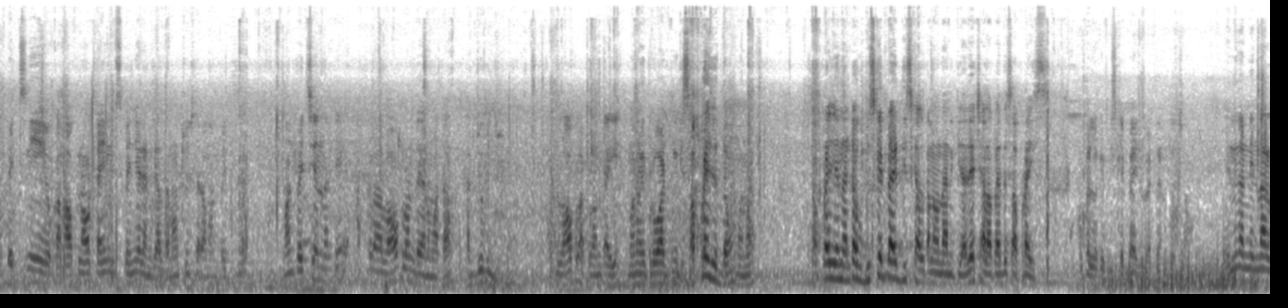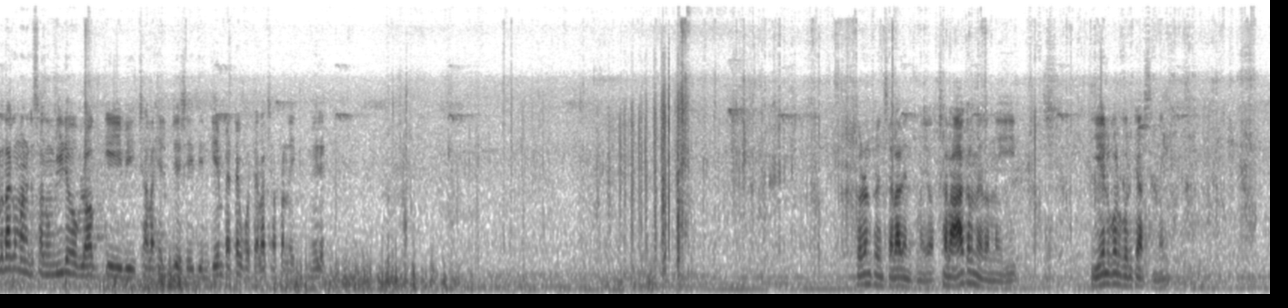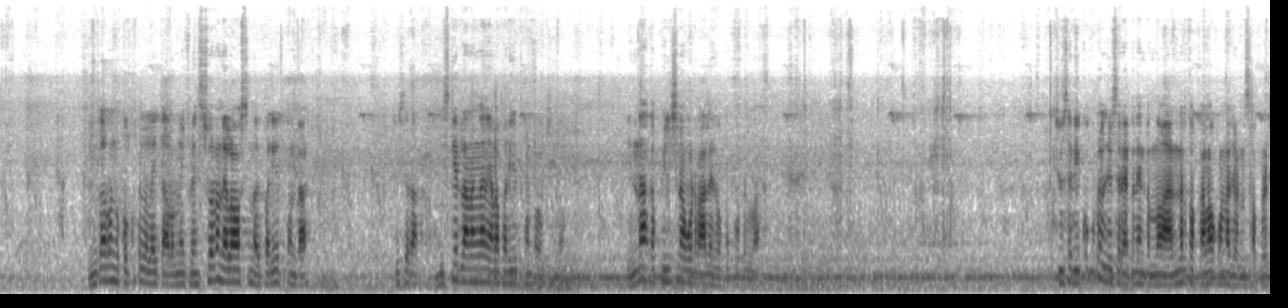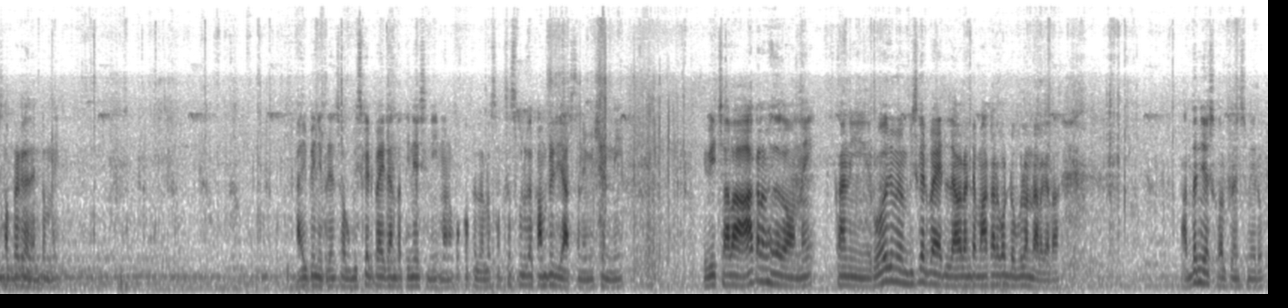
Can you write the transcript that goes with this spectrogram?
పెట్స్ని ఒక half an hour time spend చేయడానికి వెళ్తాను చూసారా మన పెట్స్ మన పెట్స్ ఏంటంటే అక్కడ లోపల ఉంటాయి అనమాట అది చూపించు. లోపల అక్కడ ఉంటాయి. మనం ఇప్పుడు వాటికి సర్ప్రైజ్ ఇద్దాం మనం. సర్ప్రైజ్ ఏంటంటే ఒక బిస్కెట్ ప్యాకెట్ తీసుకెళ్తున్నాం దానికి. అదే చాలా పెద్ద సర్ప్రైజ్ కుక్క పిల్లలకి బిస్కెట్ ప్యాకెట్ పెట్టడానికి వచ్చాం. ఎందుకంటే ఇందాక దాకా మనకు సగం వీడియో బ్లాగ్కి ఇవి చాలా హెల్ప్ చేసేవి దీనికి ఏం పెట్టకపోతే ఎలా చెప్పండి? మీరే. చూడండి ఫ్రెండ్స్ ఎలా తింటున్నాయో. చాలా ఆకలి మీద ఉన్నాయి. ఏలు కూడా కొరికేస్తున్నాయి. ఇంకా రెండు కుక్క పిల్లలు అయితే ఆడ ఉన్నాయి ఫ్రెండ్స్. చూడండి ఎలా వస్తుంది అది పరిగెత్తుకుంటా. చూసారా? బిస్కెట్లు అనగానే ఎలా పరిగెత్తుకుంటా వచ్చిందో. ఇందాక పిలిచినా కూడా రాలేదు ఒక కుక్క పిల్ల. చూసారు? ఈ కుక్క పిల్లలు చూసారు? ఎట్ట తింటుందో? అందరితో కలవకుండా చూడండి సపరేట్ సపరేట్గా తింటుంది. అయిపోయినాయి ఫ్రెండ్స్ ఒక బిస్కెట్ ప్యాకెట్ అంతా తినేసినాయి మన కుక్క పిల్లలు సక్సెస్ఫుల్గా కంప్లీట్ చేస్తున్నాయి మిషన్ని. ఇవి చాలా ఆకలి మీదగా ఉన్నాయి. కానీ రోజు మేము బిస్కెట్ ప్యాకెట్లు తేవాలంటే మా కాడ కూడా డబ్బులు ఉండాలి కదా. అర్థం చేసుకోవాలి ఫ్రెండ్స్ మీరు.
